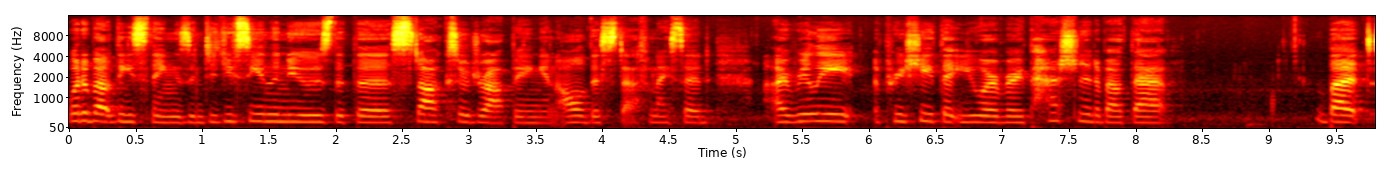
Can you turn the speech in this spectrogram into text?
what about these things and did you see in the news that the stocks are dropping and all this stuff and i said i really appreciate that you are very passionate about that but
